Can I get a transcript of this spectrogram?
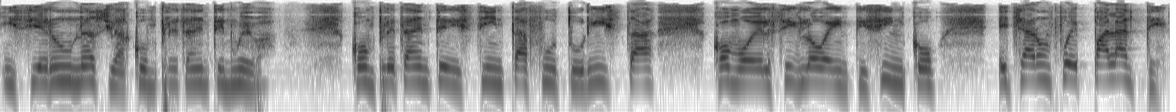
Hicieron una ciudad completamente nueva completamente distinta, futurista, como del siglo XXV, echaron fue pa'lante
